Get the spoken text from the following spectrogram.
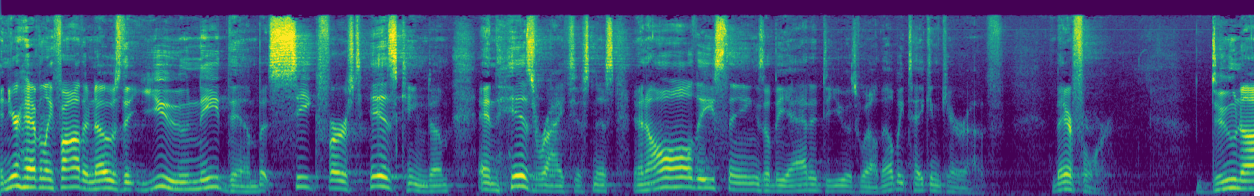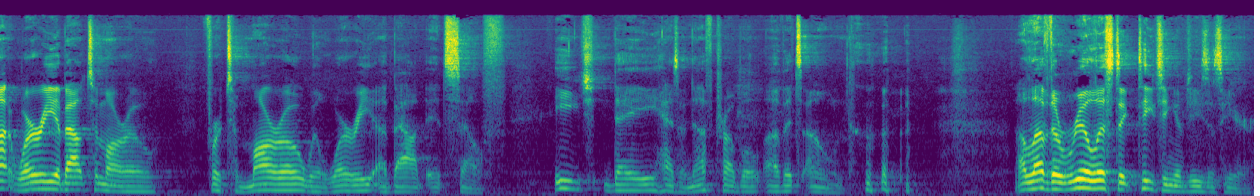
And your heavenly Father knows that you need them, but seek first his kingdom and his righteousness, and all these things will be added to you as well. They'll be taken care of. Therefore, do not worry about tomorrow, for tomorrow will worry about itself. Each day has enough trouble of its own. I love the realistic teaching of Jesus here.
